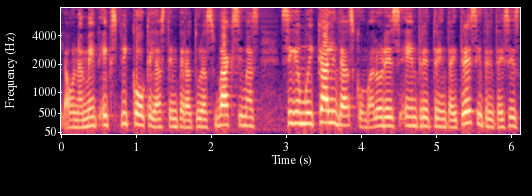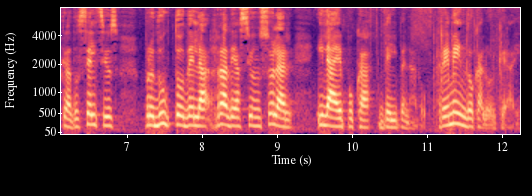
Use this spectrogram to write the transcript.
La UNAMED explicó que las temperaturas máximas siguen muy cálidas, con valores entre 33 y 36 grados Celsius, producto de la radiación solar y la época del venado. Tremendo calor que hay.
